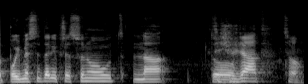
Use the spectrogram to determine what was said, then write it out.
pojďme si tady přesunout na to... Chceš už dát co?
